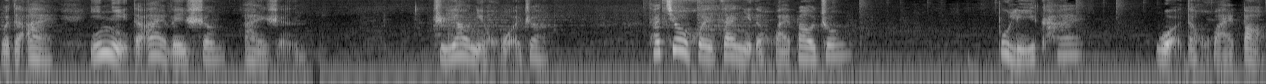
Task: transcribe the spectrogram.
我的爱以你的爱为生，爱人。只要你活着，他就会在你的怀抱中，不离开我的怀抱。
